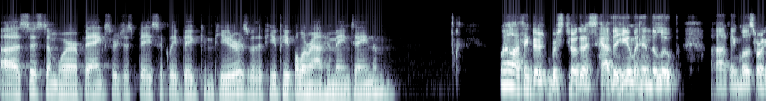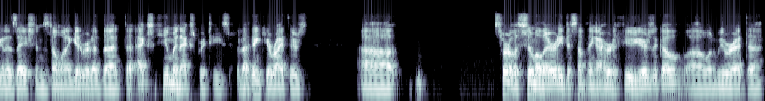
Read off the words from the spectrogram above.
a system where banks are just basically big computers with a few people around who maintain them? Well, I think we're still going to have the human in the loop. Uh, I think most organizations don't want to get rid of that uh, ex- human expertise, but I think you're right. There's uh, sort of a similarity to something I heard a few years ago uh, when we were at the.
